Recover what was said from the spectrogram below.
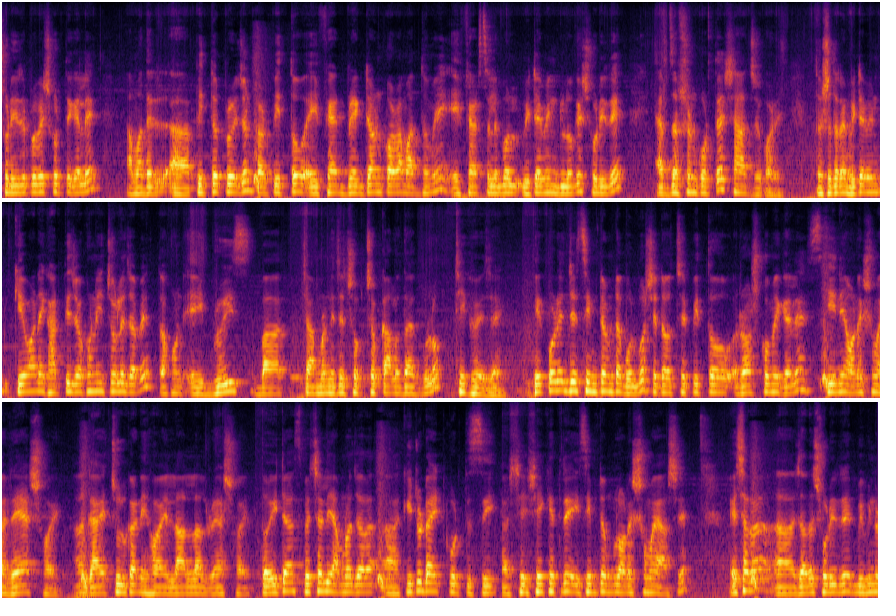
শরীরে প্রবেশ করতে গেলে আমাদের পিত্তর প্রয়োজন, কারণ পিত্ত এই ফ্যাট ব্রেকডাউন করার মাধ্যমে এই ফ্যাট সেলেবল ভিটামিনগুলোকে শরীরে অ্যাবজর্পশন করতে সাহায্য করে। তো সুতরাং ভিটামিন কে ওয়ানে ঘাটতি যখনই চলে যাবে, তখন এই ব্রুইজ বা চামড়ার নিচে ছোপ ছোপ কালো দাগগুলো ঠিক হয়ে যায়। এরপরে যে সিমটমটা বলব, সেটা হচ্ছে পিত্ত রস কমে গেলে স্কিনে অনেক সময় র্যাশ হয় গায়ে চুলকানি হয়, লাল লাল র্যাশ হয়। তো এটা স্পেশালি আমরা যারা কিটো ডায়েট করতেছি সেই ক্ষেত্রে এই সিমটমগুলো অনেক সময় আসে। এছাড়া যাদের শরীরে বিভিন্ন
